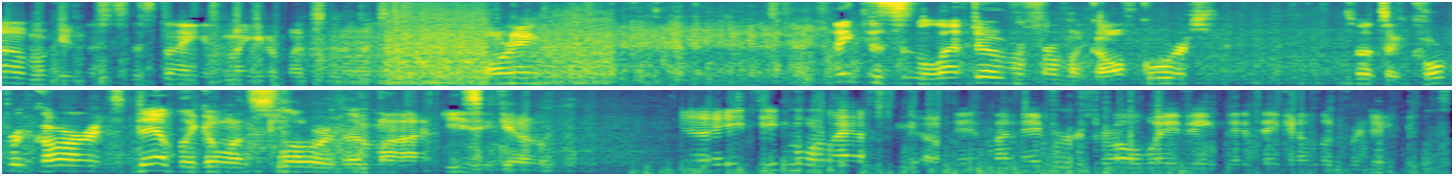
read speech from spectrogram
Oh my goodness, this thing is making a bunch of noise. Morning. I think this is a leftover from a golf course. So it's a corporate car. It's definitely going slower than my E-Z-GO. Got 18 more laps to go, and my neighbors are all waving. They think I look ridiculous.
